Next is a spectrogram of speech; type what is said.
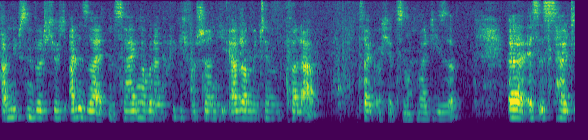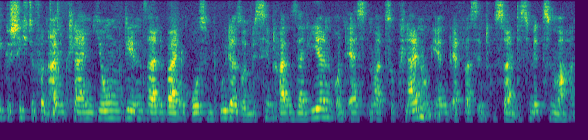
am liebsten würde ich euch alle Seiten zeigen, aber dann kriege ich wahrscheinlich Ärger mit dem Verlag. Ich zeige euch jetzt nochmal diese. Äh, es ist halt die Geschichte von einem kleinen Jungen, den seine beiden großen Brüder so ein bisschen drangsalieren und er ist immer zu klein, um irgendetwas Interessantes mitzumachen.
